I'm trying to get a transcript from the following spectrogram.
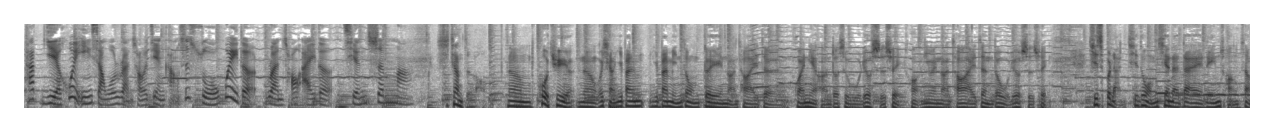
它也会影响我卵巢的健康，是所谓的卵巢癌的前身吗？是这样子哦。那过去，那我想一般一般民众对卵巢癌的观念好像都是五六十岁哈，因为卵巢癌症都五六十岁。其实不然，其实我们现在在临床上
